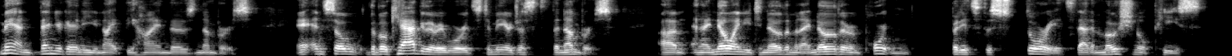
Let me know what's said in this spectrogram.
man, then you're going to unite behind those numbers. And, and so the vocabulary words to me are just the numbers. Um, and I know I need to know them and I know they're important, but it's the story, it's that emotional piece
